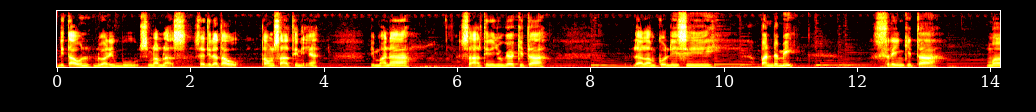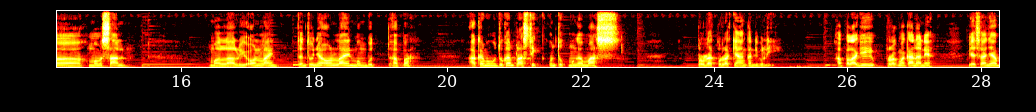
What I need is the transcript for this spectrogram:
Di tahun 2019. Saya tidak tahu tahun saat ini ya. Di mana saat ini juga kita dalam kondisi pandemi sering kita memesan melalui online. Tentunya online membut apa akan membutuhkan plastik untuk mengemas produk-produk yang akan dibeli. Apalagi produk makanan ya. Biasanya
